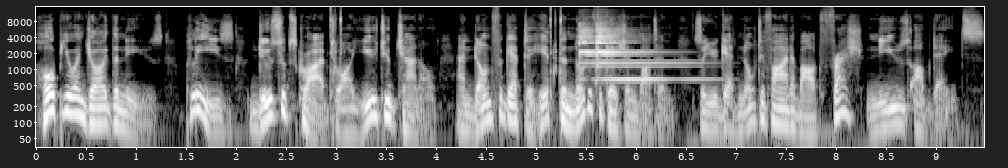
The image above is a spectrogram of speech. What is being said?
Hope you enjoyed the news. Please do subscribe to our YouTube channel and don't forget to hit the notification button so you get notified about fresh news updates.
